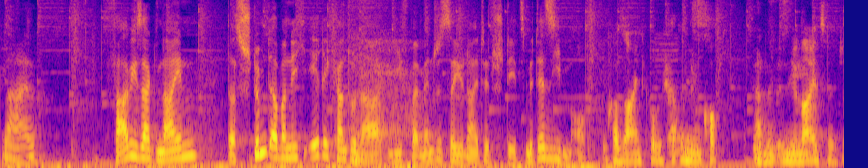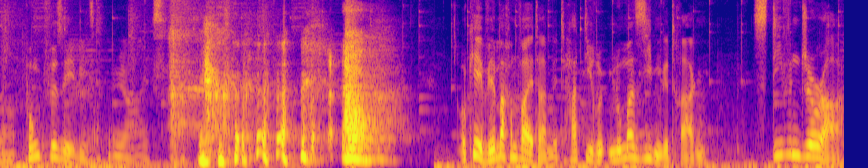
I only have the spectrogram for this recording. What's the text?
Nein. Fabi sagt nein, das stimmt aber nicht. Eric Cantona lief bei Manchester United stets mit der 7 auf. Ich kann sagen, ich glaube, ich hatte den im Kopf. Ja, mit United, ja. Punkt für Sebi. Ja, nichts. Okay, wir machen weiter mit hat die Rückennummer 7 getragen. Steven Gerrard.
